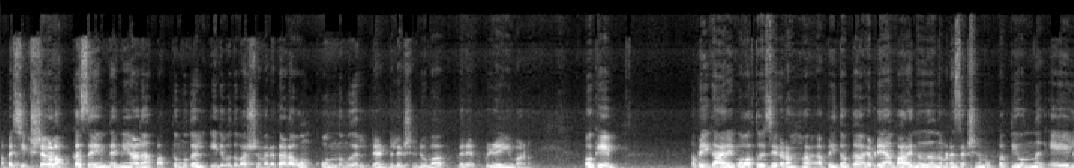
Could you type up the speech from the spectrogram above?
അപ്പൊ ശിക്ഷകളൊക്കെ സെയിം തന്നെയാണ്. പത്ത് മുതൽ ഇരുപത് വർഷം വരെ തടവും ഒന്ന് മുതൽ രണ്ട് ലക്ഷം രൂപ വരെ പിഴയുമാണ്. ഓക്കെ അപ്പൊ ഈ കാര്യം ഓർത്ത് വെച്ചേക്കണം. അപ്പൊ ഇതൊക്കെ എവിടെയാണ് പറയുന്നത്? നമ്മുടെ സെക്ഷൻ മുപ്പത്തി ഒന്ന് എയിൽ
